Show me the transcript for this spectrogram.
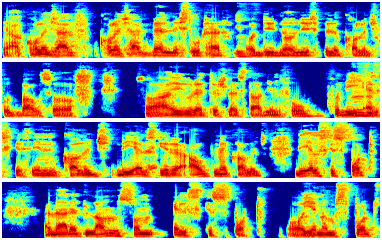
Ja, college er, college er veldig stort her. Mm. Og du, når du spiller college-fotball, så så er jo rett og slett stadion full. For de mm. elsker sin college. De elsker alt med college. De elsker sport. Det er et land som elsker sport. Og gjennom sport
